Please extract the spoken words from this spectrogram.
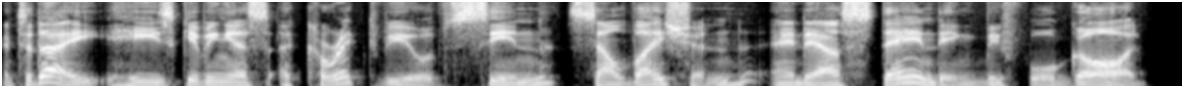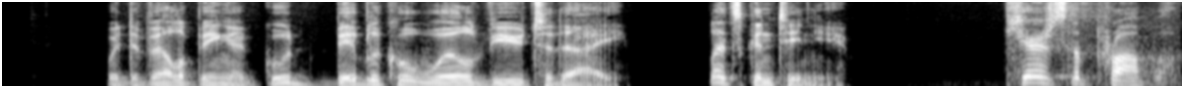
And today he's giving us a correct view of sin, salvation, and our standing before God. We're developing a good biblical worldview today. Let's continue. Here's the problem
